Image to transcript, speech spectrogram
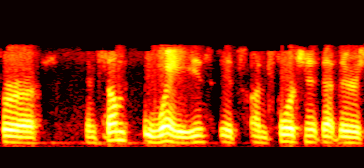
for in some ways it's unfortunate that there's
